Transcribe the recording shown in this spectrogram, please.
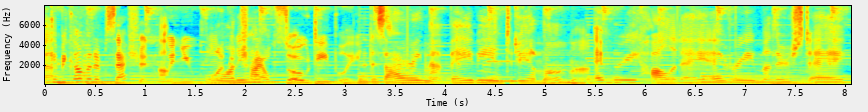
It can become an obsession uh, when you want Wanting- a child so deeply. and desiring that baby and to be a mama. Every holiday, every Mother's Day,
